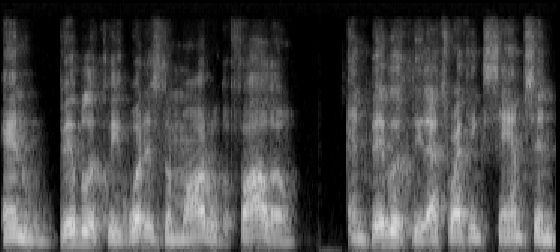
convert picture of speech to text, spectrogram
And biblically, what is the model to follow? And biblically, that's why I think Samson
